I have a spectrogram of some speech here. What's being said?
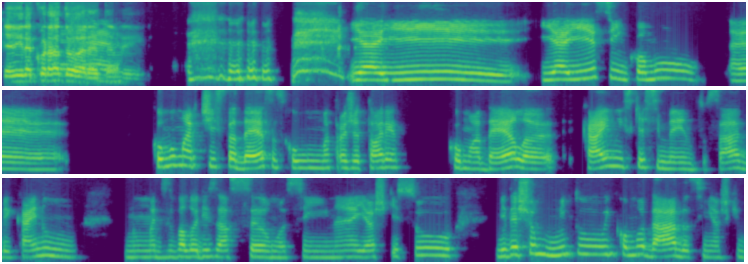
Djanira curadora é, também. e aí, e aí, assim, como é, como uma artista dessas, com uma trajetória como a dela, cai no esquecimento, sabe? Cai num, numa desvalorização, assim, né? E acho que isso me deixou muito incomodada, assim. Acho que,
